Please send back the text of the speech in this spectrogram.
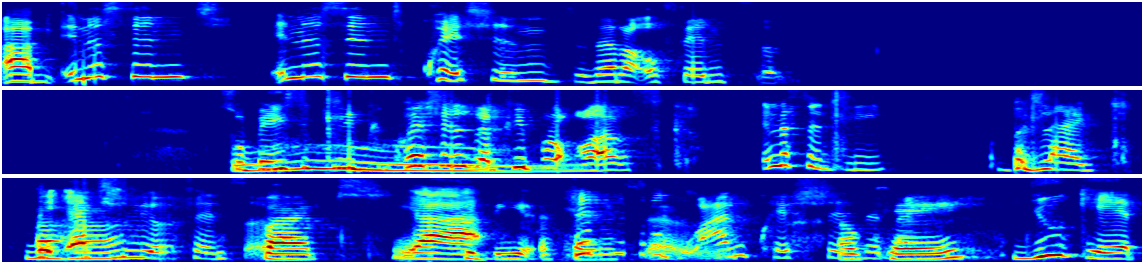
um, innocent, innocent questions that are offensive. So basically, questions that people ask innocently, but like they're Uh-huh. actually offensive. but yeah, to be hit offensive. with one question that like, you get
